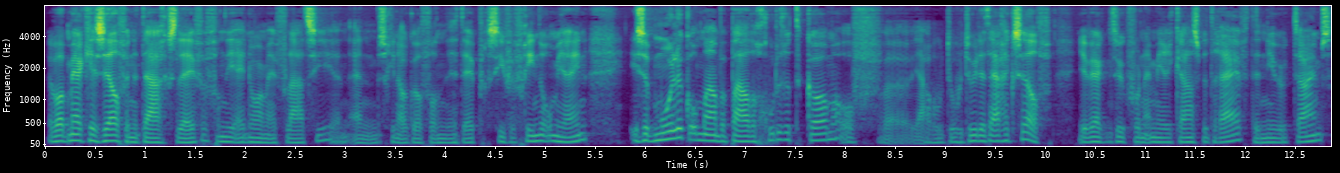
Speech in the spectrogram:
En wat merk je zelf in het dagelijks leven van die enorme inflatie? En, en misschien ook wel van de depressieve vrienden om je heen. Is het moeilijk om aan bepaalde goederen te komen? Of uh, ja, hoe, hoe doe je dat eigenlijk zelf? Je werkt natuurlijk voor een Amerikaans bedrijf, de New York Times.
